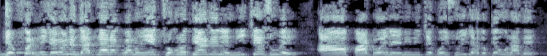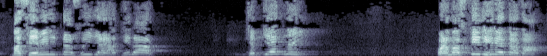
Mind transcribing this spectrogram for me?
જે ફર્નિચર હોય ને, ગાદલા રાખવાનું, એક છોકરો ત્યાં જઈને નીચે સુવે. આ પાટ હોય ને, એની નીચે કોઈ સુઈ જાય તો કેવું લાગે? બસ એવી રીતના સુઈ જાય આખી રાત. જગ્યા જ નહીં. પણ મસ્તીથી રહેતા હતા.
